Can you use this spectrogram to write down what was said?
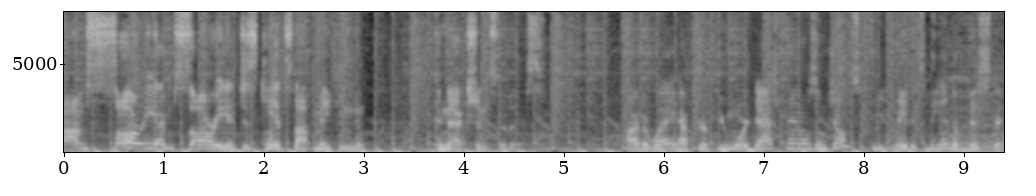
I'm sorry, I'm sorry, I just can't stop making connections to this. Either way, after a few more dash panels and jumps, we've made it to the end of this stage.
